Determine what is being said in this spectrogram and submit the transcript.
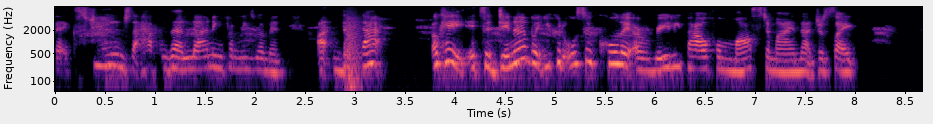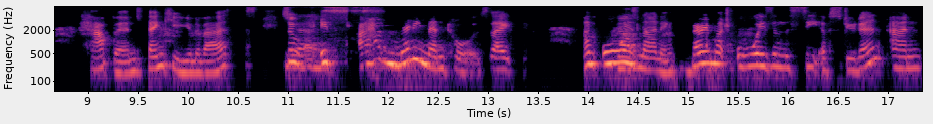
the exchange that happens they're learning from these women uh, that okay it's a dinner but you could also call it a really powerful mastermind that just like happened thank you universe so yes. it's i have many mentors like i'm always yeah. learning very much always in the seat of student and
